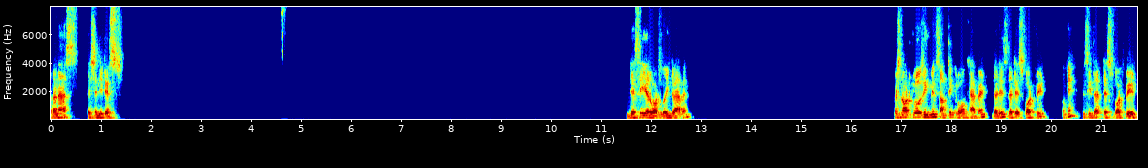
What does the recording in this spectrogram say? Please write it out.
run as test test. See here what's going to happen. It's not closing means something wrong happened. That is the test got failed. Okay, you see that test got failed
